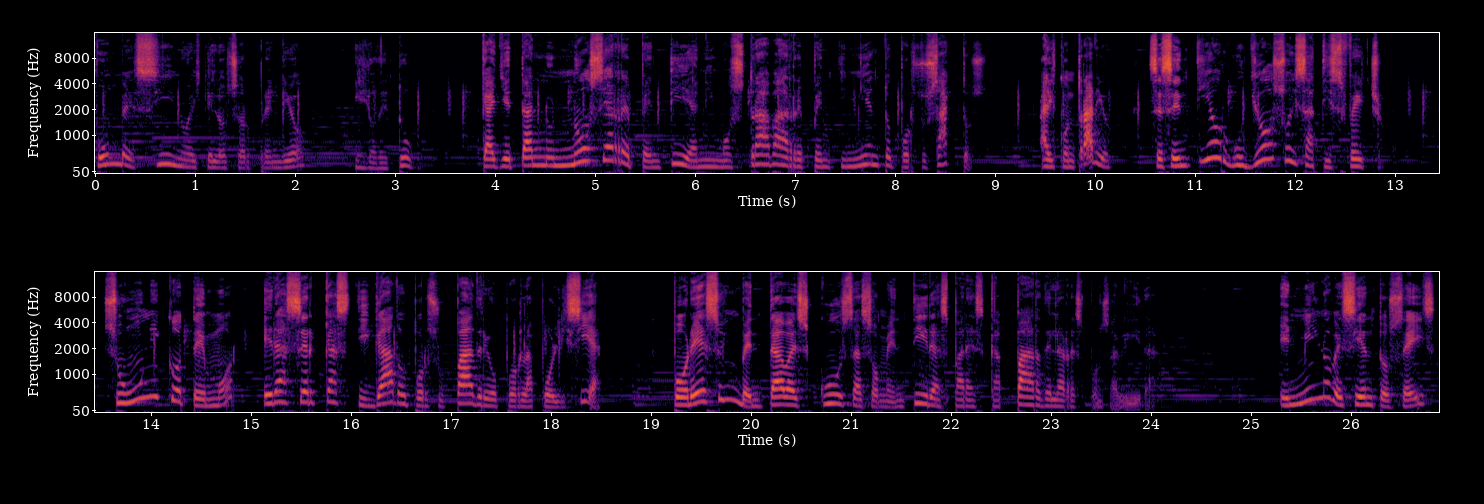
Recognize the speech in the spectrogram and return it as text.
fue un vecino el que lo sorprendió y lo detuvo. Cayetano no se arrepentía ni mostraba arrepentimiento por sus actos. Al contrario, se sentía orgulloso y satisfecho. Su único temor era ser castigado por su padre o por la policía. Por eso inventaba excusas o mentiras para escapar de la responsabilidad. En 1906,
